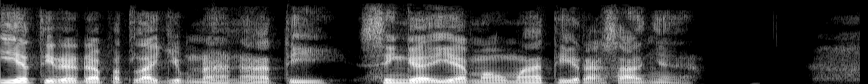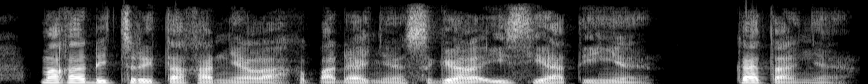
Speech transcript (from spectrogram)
ia tidak dapat lagi menahan hati, sehingga ia mau mati rasanya. Maka diceritakannya lah kepadanya segala isi hatinya. Katanya,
